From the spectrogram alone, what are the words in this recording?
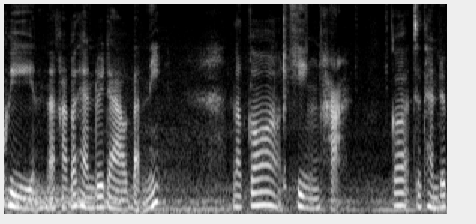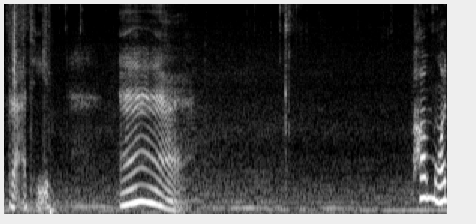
ควีนนะคะ ก็แทนด้วยดาวแบบนี้ แล้วก็คิงค่ะ ก็จะแทนด้วยพระอาทิตย์อ่าพ่อมด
